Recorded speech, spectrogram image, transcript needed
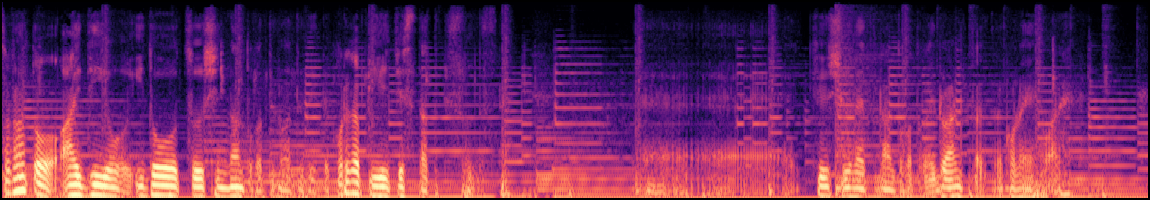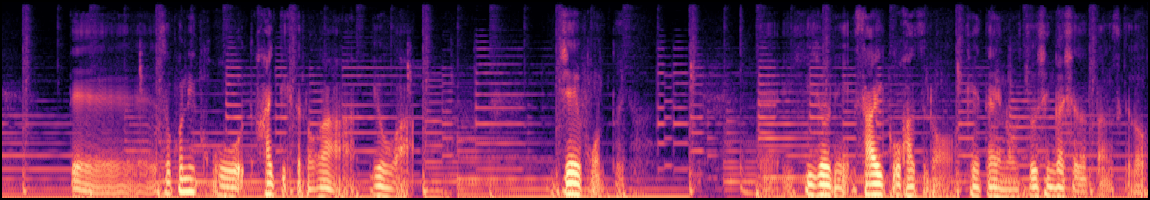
その後 IDO 移動通信なんとかっていうのが出ていて、これが PHS だったりするんですね。えー、九州ネットなんとかとかいろいろあったんですね、この辺はね。で、そこにこう入ってきたのが、要は j フォンという、非常に最高発の携帯の通信会社だったんですけど、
